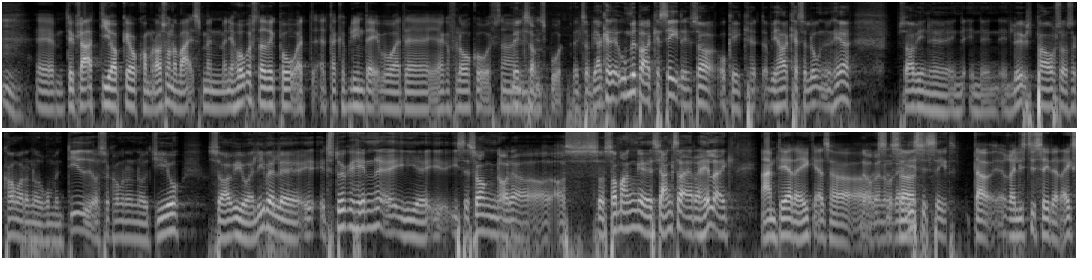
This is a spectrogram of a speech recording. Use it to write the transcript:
Mm. Øh, det er klart, at de opgaver kommer der også undervejs, men, men jeg håber stadigvæk på, at, at der kan blive en dag, hvor at, uh, jeg kan få lov at gå efter men en, som, en spurt. Men som jeg kan, umiddelbart kan se det, så okay, vi har Katalonien her, så har vi en, en, en, en, en løbspause, og så kommer der noget romandiet, og så kommer der noget Gio. Så er vi jo alligevel et, et stykke hen i, i, i sæsonen, og, der, og, og så, så mange chancer er der heller ikke. Nej, men det er der ikke. Altså, der så, realistisk set. Der, realistisk set er der, ikke,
